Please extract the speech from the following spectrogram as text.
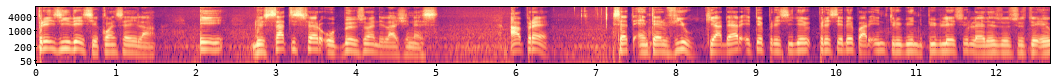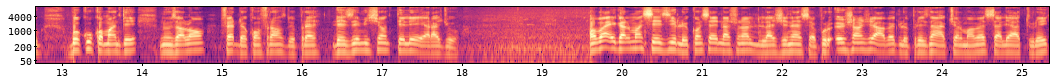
présider ces conseils-là et de satisfaire aux besoins de la jeunesse. Après cette interview qui a d'ailleurs été précédée, par une tribune publiée sur les réseaux sociaux et beaucoup commentée, nous allons faire des conférences de presse, des émissions télé et radio. On va également saisir le Conseil national de la jeunesse pour échanger avec le président actuel Mohamed Salia Touré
